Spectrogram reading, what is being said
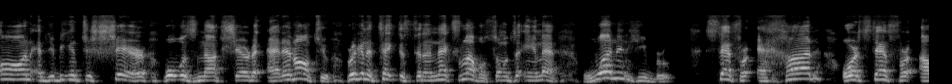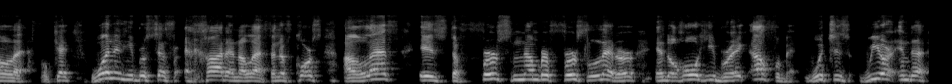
on and to begin to share what was not shared to add it on to. We're going to take this to the next level. Someone say amen. One in Hebrew stands for Echad or it stands for Aleph. Okay. One in Hebrew stands for Echad and Aleph. And of course, Aleph is the first number, first letter in the whole Hebraic alphabet, which is we are in the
